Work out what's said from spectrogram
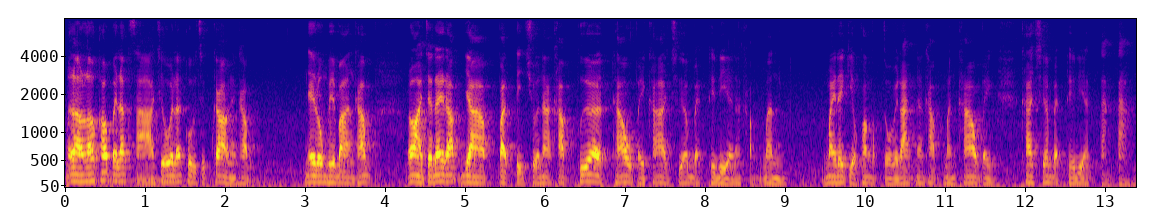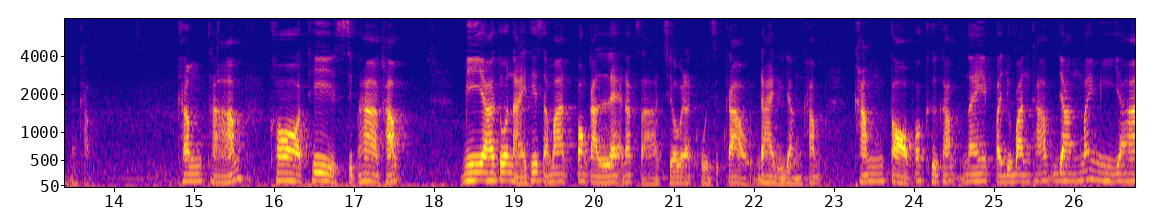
เวลาเราเข้าไปรักษาเชื้อไวรัสโควิด -19 เนี่ยครับในโรงพยาบาลครับเราอาจจะได้รับยาปฏิชีวนะครับ เพื่อเข้าไปฆ่าเชื้อแบคทีเรียนะครับ มัน ไม่ได้เกี่ยวข้องกับตัวไวรัสนะครับ มันเข้าไปฆ่าเชื้อแบคทีเรียต่างๆนะครับคำถามข้อที่ 15 ครับ มียาตัวไหนที่สามารถป้องกันและรักษาเชื้อไวรัสโควิด -19 ได้หรือยังครับคำตอบก็คือครับในปัจจุบันครับยังไม่มียา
